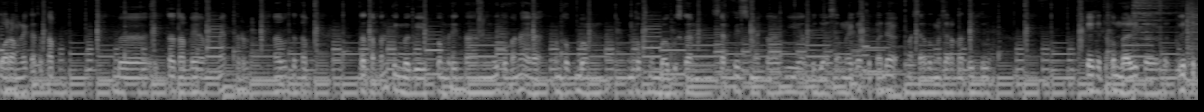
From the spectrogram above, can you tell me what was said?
suara mereka tetap be, tetap ya matter atau tetap tetap penting bagi pemerintahan itu. Karena ya untuk bem, untuk membaguskan servis mereka lagi atau jasa mereka kepada masyarakat masyarakat itu oke kita kembali ke kritik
